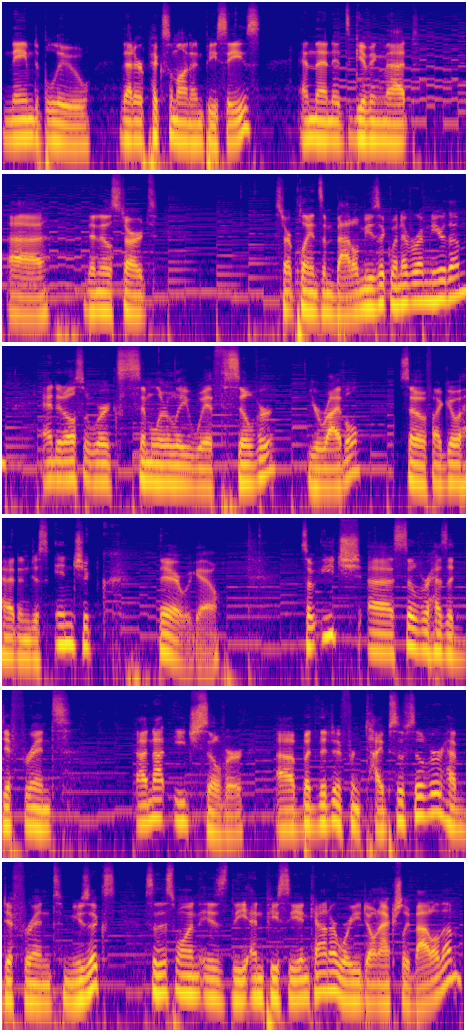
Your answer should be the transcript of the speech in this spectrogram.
named blue that are Pixelmon NPCs, and then it's giving that. Uh, then it'll start start playing some battle music whenever I'm near them, and it also works similarly with Silver, your rival. So if I go ahead and just inch, there we go. So each uh, silver has a different, uh, not each silver, uh, but the different types of silver have different musics. So this one is the NPC encounter where you don't actually battle them.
